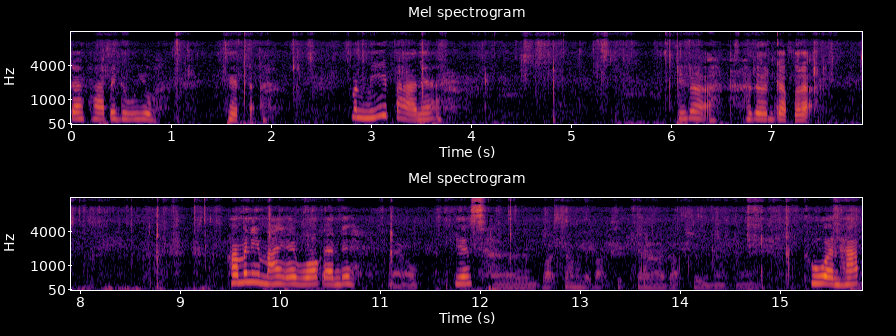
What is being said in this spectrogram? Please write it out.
จอยพาไปดูอยู่ เห็ดอะมันมีป่าเนี่ย นี่ก็เดินกลับกันละ How many mile I walk and Now, yes um, by the time I get back to the car, about two and a half miles. two and a half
